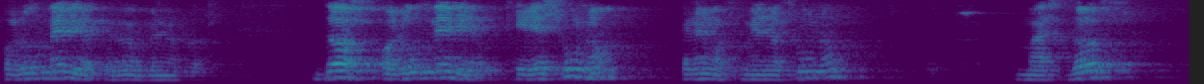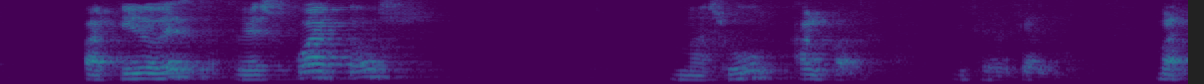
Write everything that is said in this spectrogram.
por un medio, perdón, menos 2 2 por un medio, que es 1, tenemos menos 1, más 2, partido de esto, 3 cuartos, más u al cuadrado, diferencial. Bueno,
